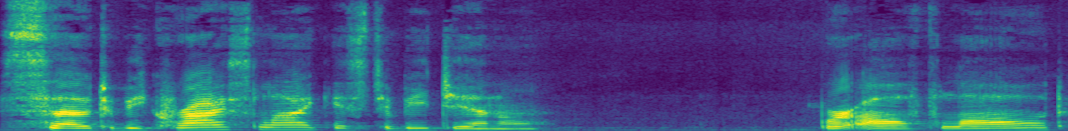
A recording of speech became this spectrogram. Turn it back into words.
So to be Christ like is to be gentle. We're all flawed.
